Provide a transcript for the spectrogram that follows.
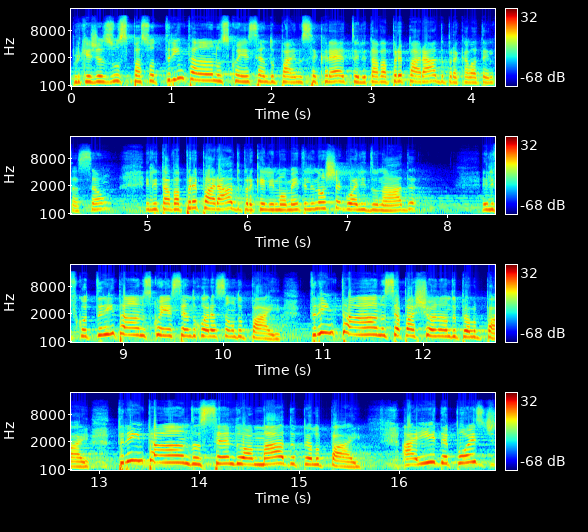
porque Jesus passou 30 anos conhecendo o Pai no secreto, ele estava preparado para aquela tentação, ele estava preparado para aquele momento, ele não chegou ali do nada. Ele ficou 30 anos conhecendo o coração do Pai, 30 anos se apaixonando pelo Pai, 30 anos sendo amado pelo Pai. Aí depois,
